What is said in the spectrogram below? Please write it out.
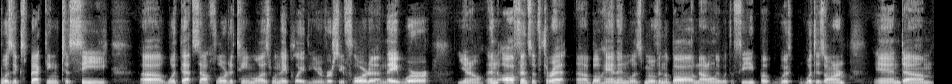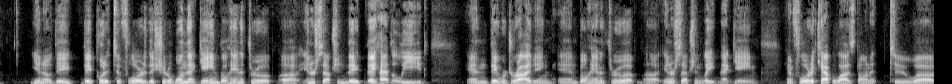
was expecting to see uh, what that South Florida team was when they played the University of Florida, and they were you know, an offensive threat. Uh, Bohanon was moving the ball not only with the feet but with with his arm, and um, you know they they put it to Florida. They should have won that game. Bohanon threw a uh, interception. They they had the lead, and they were driving, and Bohanon threw a interception late in that game, and Florida capitalized on it to uh,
